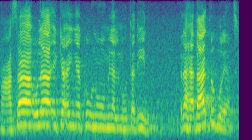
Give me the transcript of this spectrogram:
ফাসা উলা ইকাইয়াকুনু মিনাল মুহতাদিন। এরা হেদায়েতের উপরে আছে।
